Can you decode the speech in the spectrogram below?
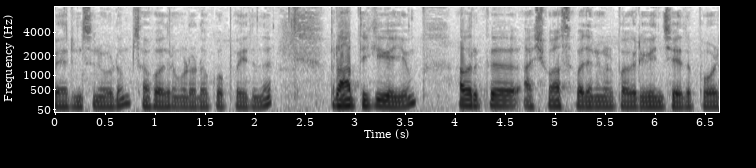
പേരൻസിനോടും സഹോദരങ്ങളോടൊക്കെ പോയിരുന്ന് പ്രാർത്ഥിക്കുകയും അവർക്ക് ആശ്വാസ ആശ്വാസവചനങ്ങൾ പകരുകയും ചെയ്തപ്പോൾ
